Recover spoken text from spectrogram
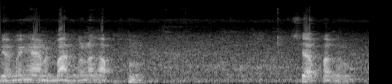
แบบง่ายๆเหมือนบ้านก็นะครับเชื่อพันธุ์อ่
